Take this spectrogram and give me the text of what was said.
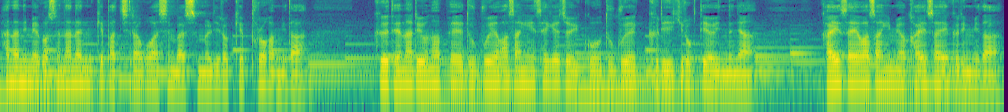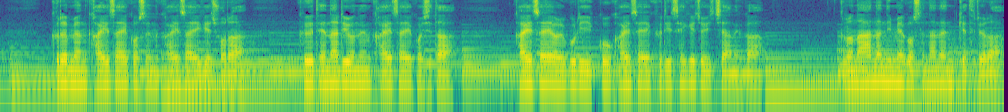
하나님의 것은 하나님께 바치라고 하신 말씀을 이렇게 풀어갑니다. 그 데나리온 화폐에 누구의 화상이 새겨져 있고 누구의 글이 기록되어 있느냐? 가이사의 화상이며 가이사의 글입니다. 그러면 가이사의 것은 가이사에게 줘라. 그 데나리온은 가이사의 것이다. 가이사의 얼굴이 있고 가이사의 글이 새겨져 있지 않은가? 그러나 하나님의 것은 하나님께 드려라.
